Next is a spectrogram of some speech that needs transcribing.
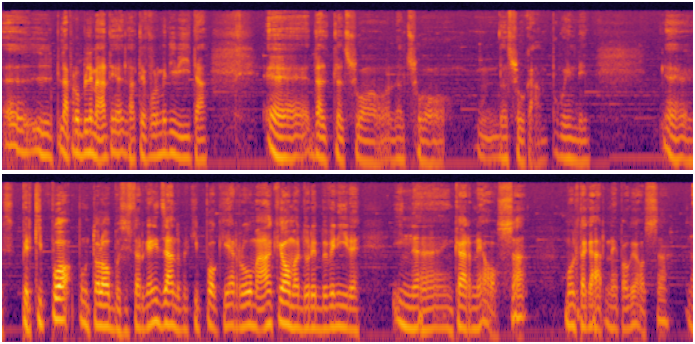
eh, la problematica delle altre forme di vita eh, dal, dal, suo, dal, suo, dal suo campo. Quindi eh, per chi può, appunto Lobo si sta organizzando, per chi può che è a Roma, anche Omar dovrebbe venire in, eh, in carne e ossa, molta carne, poche ossa. No,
